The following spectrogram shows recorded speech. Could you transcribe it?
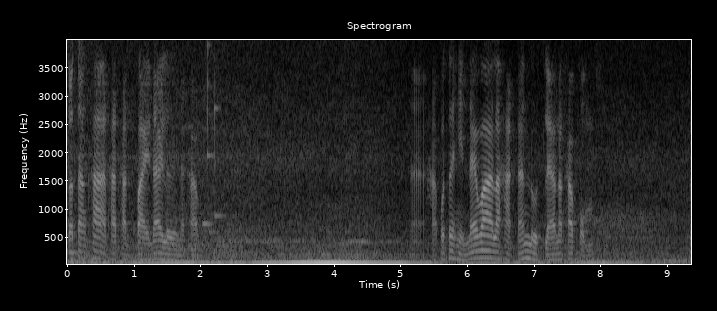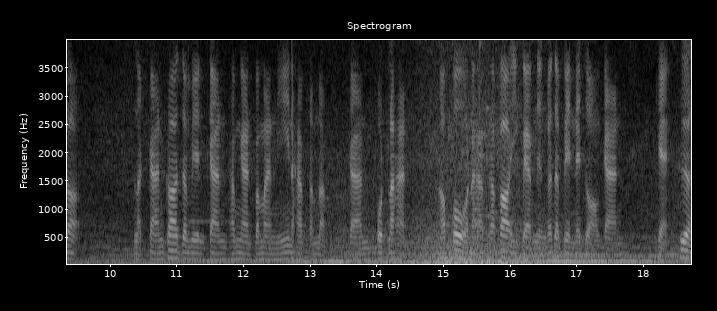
ก็ตั้งค่าถัดไปได้เลยนะครับอ่าหากก็จะเห็นได้ว่ารหัสนั้นหลุดแล้วนะครับผม ก็หลักการก็จะเป็นการทำงานประมาณนี้นะครับสำหรับ การปลดรหัส oppo นะครับ แล้วก็อีกแบบหนึ่งก็จะเป็นในส่วนของการแกะเครื่อง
